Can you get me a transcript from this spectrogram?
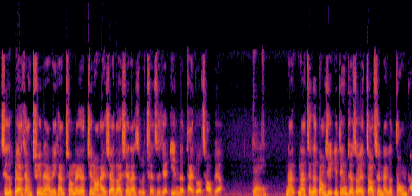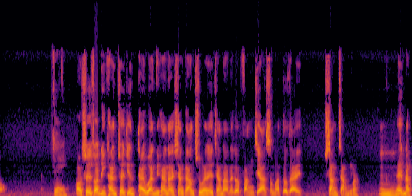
其实不要讲去年，你看从那个金融海啸到现在，是不是全世界印了太多钞票？对。那那这个东西一定就是会造成那个通膨。对。哦，所以说你看最近台湾，你看那像刚刚主任也讲到那个房价什么都在上涨嘛。嗯。哎，那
